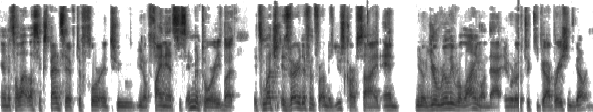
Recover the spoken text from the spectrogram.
and it's a lot less expensive to floor, it to, you know, finance this inventory, but it's much, it's very different from the used car side. And, you know, you're really relying on that in order to keep your operations going.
